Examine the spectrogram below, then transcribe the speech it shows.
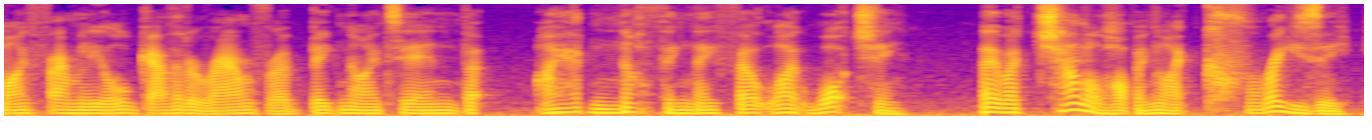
My family all gathered around for a big night in, but I had nothing they felt like watching. They were channel hopping like crazy.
